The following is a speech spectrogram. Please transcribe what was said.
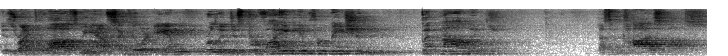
is right. The laws we have, secular and religious, provide information, but knowledge doesn't cause us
